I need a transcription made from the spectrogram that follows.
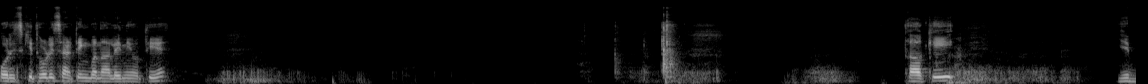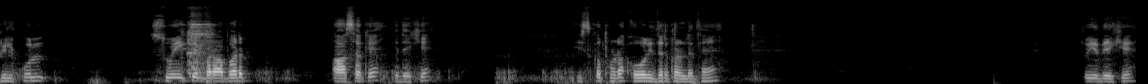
और इसकी थोड़ी सेटिंग बना लेनी होती है। ताकि ये बिल्कुल सुई के बराबर आ सके। ये देखिए, इसको थोड़ा और इधर कर लेते हैं। तो ये देखिए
